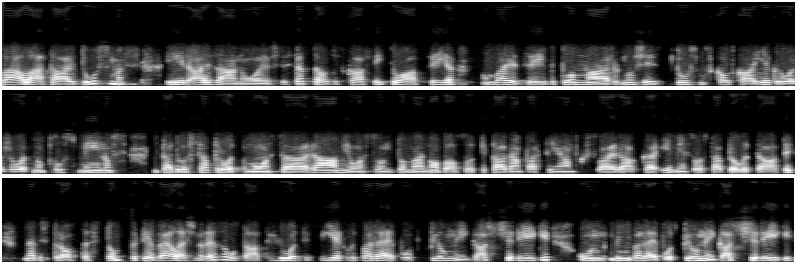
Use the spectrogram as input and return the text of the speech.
vēlētāju dusmas ir aizānojusi starptautiskā situācija un vajadzība tomēr nu, šīs dusmas kaut kā iegrožot nu, plus mīnus nu, tādos saprotamos uh, rāmjos un tomēr nobalsot par tādām partijām, kas vairāk uh, iemieso stabilitāti, nevis protestu. Bet tie vēlēšana rezultāti ļoti viegli varēja būt pilnīgi atšķirīgi, un viņi varēja būt pilnīgi atšķirīgi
